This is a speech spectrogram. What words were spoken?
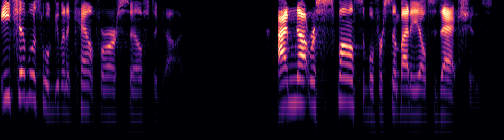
each of us will give an account for ourselves to God. I'm not responsible for somebody else's actions,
